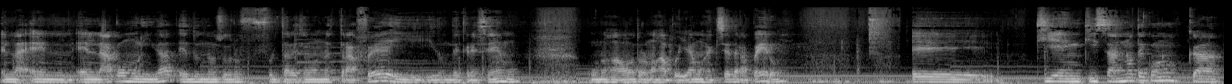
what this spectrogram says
En la, en, la comunidad es donde nosotros fortalecemos nuestra fe y, donde crecemos unos a otros, nos apoyamos, etc. Pero eh, quien quizás no te conozca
